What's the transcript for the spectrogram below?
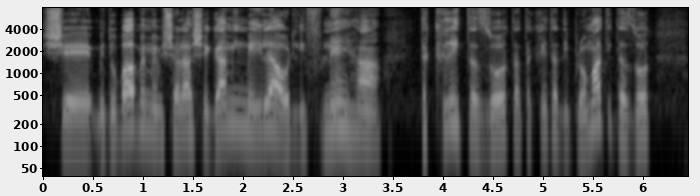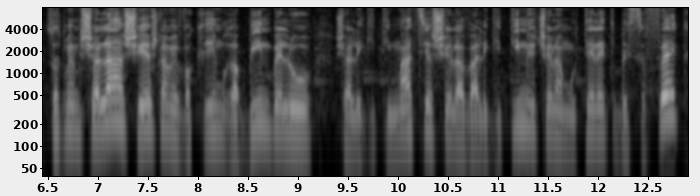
שמדובר בממשלה שגם ממילא, עוד לפני התקרית הזאת, התקרית הדיפלומטית הזאת, זאת ממשלה שיש לה מבקרים רבים בלוב, שהלגיטימציה שלה והלגיטימיות שלה מוטלת בספק,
